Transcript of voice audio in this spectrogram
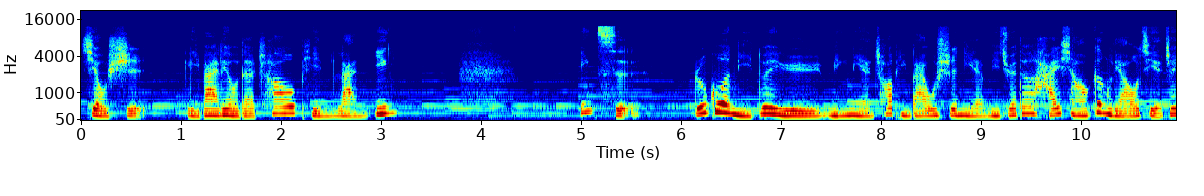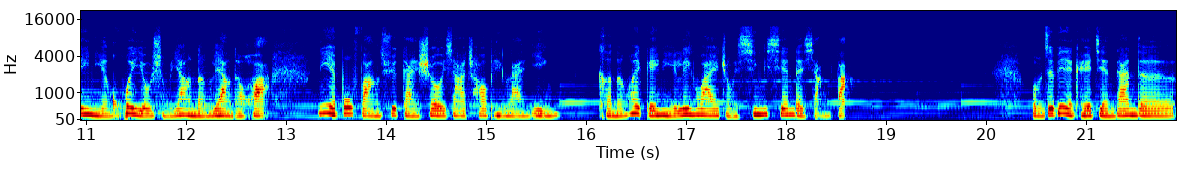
就是礼拜六的超频蓝鹰，因此。如果你对于明年超频白巫师年，你觉得还想要更了解这一年会有什么样能量的话，你也不妨去感受一下超频蓝鹰，可能会给你另外一种新鲜的想法。我们这边也可以简单的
